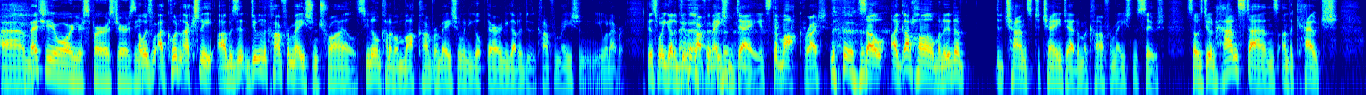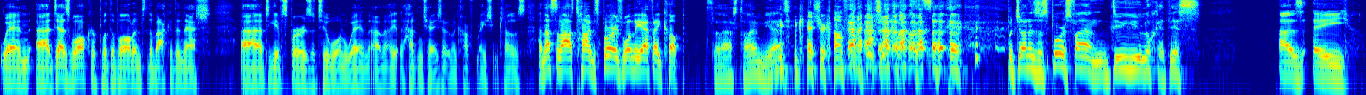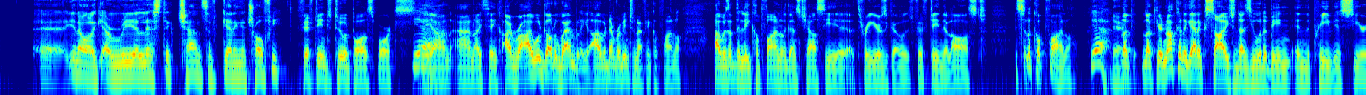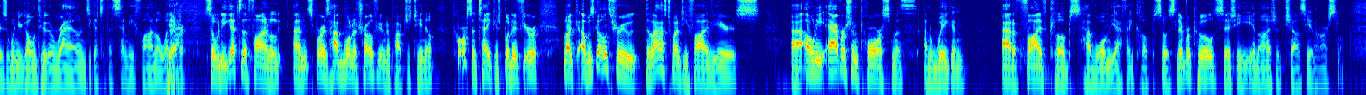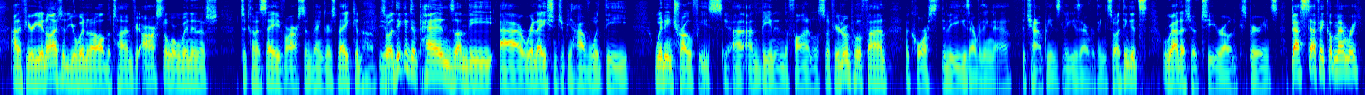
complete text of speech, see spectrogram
Um, Bet you wore your Spurs jersey. I was. I couldn't actually. I was doing the confirmation trials. You know, kind of a mock confirmation when you go up there and you got to do the confirmation, you whatever. This way what you got to do a confirmation day. It's the mock, right? So I got home and I didn't have the chance to change out of my confirmation suit. So I was doing handstands on the couch when uh, Des Walker put the ball into the back of the net. Uh, to give Spurs a 2 1 win, and I hadn't changed out of my confirmation clothes. And that's the last time Spurs won the FA Cup. It's the last time, yeah. Need to get your confirmation clothes. But John, as a Spurs fan, do you look at this as a, uh, you know, like a realistic chance of getting a trophy? 15 to 2 at Boyle Sports, Yeah. Leon. And I think I, I would go to Wembley. I would never have been to an FA Cup final. I was at the League Cup final against Chelsea uh, three years ago. It was 15, they lost. It's still a cup final. Yeah. Yeah. Look, look, you're not going to get excited as you would have been in the previous years when you're going through the rounds. You get to the semi-final, whatever. Yeah. So when you get to the final, and Spurs haven't won a trophy under Pochettino, of course I take it. But if you're like, I was going through the last 25 years, uh, only Everton, Portsmouth, and Wigan out of five clubs have won the FA Cup. So it's Liverpool, City, United, Chelsea, and Arsenal. And if you're United, you're winning it all the time. If you're Arsenal, we're winning it to kind of save Arsene Wenger's bacon. So I think it depends on the uh, relationship you have with the winning trophies Yeah. and, and being in the final. So if you're a Liverpool fan, of course, the league is everything now. The Champions League is everything. So I think it's relative to your own experience. Best FA Cup memory?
